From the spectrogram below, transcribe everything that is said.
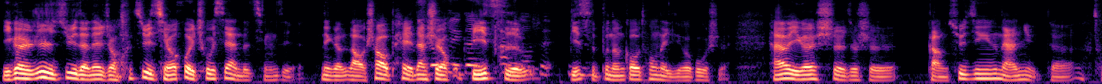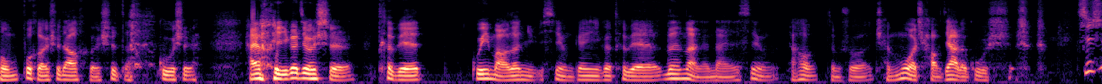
一个日剧的那种剧情会出现的情节，那个老少配，但是彼此彼此不能沟通的一个故事。还有一个是就是。港区精英男女的从不合适到合适的故事，还有一个就是特别龟毛的女性跟一个特别温婉的男性，然后怎么说沉默吵架的故事。其实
